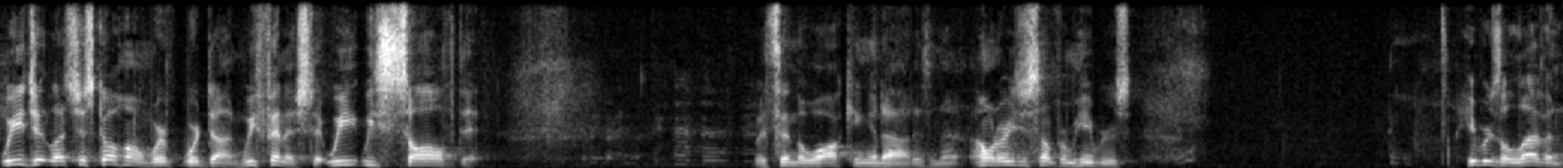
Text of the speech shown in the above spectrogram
we just, let's just go home. We're, we're done. We finished it. We, we solved it. It's in the walking it out, isn't it? I want to read you something from Hebrews. Hebrews 11.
